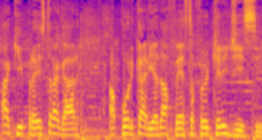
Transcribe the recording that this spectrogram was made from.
aqui para estragar a porcaria da festa, foi o que ele disse.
